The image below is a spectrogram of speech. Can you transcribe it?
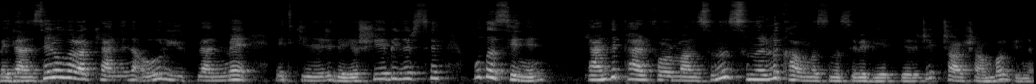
bedensel olarak kendine ağır yüklenme etkileri de yaşayabilirsin. Bu da senin kendi performansının sınırlı kalmasına sebebiyet verecek çarşamba günü.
